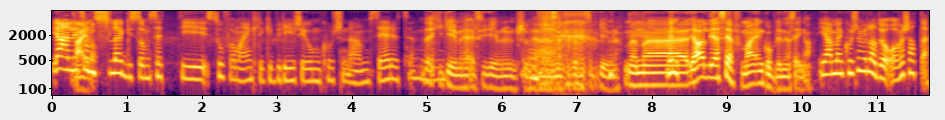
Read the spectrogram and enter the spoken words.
Ja, en litt Nei sånn da. slugg som sitter i sofaen og egentlig ikke bryr seg om hvordan de ser ut. Det er ikke gamere. Jeg elsker gamere. Unnskyld. Jeg mente det på gamere. Men, eh, ja, jeg ser for meg en goblin i senga. Ja, men hvordan ville du ha oversatt det?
